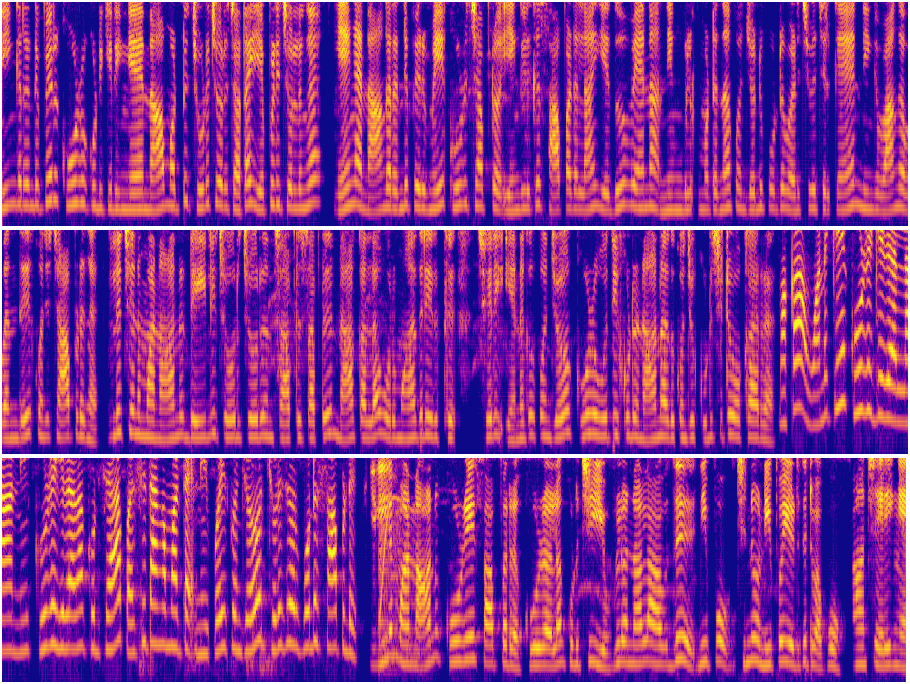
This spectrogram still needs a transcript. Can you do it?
நீங்க ரெண்டு பேரும் கூழ் குடிக்கிறீங்க. நான் மட்டும் சுடு சோறு சாட்டா எப்படி சொல்லுங்க? ஏங்க நாங்க ரெண்டு பேருமே கூழ் சாப்பிட்டோம். எங்களுக்கு சாப்பாடெல்லாம் எதுவும் வேணாம். நீ உங்களுக்கு மட்டும் தான் கொஞ்சோண்டு போட்டு வடிச்சு வச்சிருக்கேன். நீங்க வாங்க வந்து கொஞ்சம் சாப்பிடுங்க. இல்ல சின்னம்மா நானும் டெய்லி சோறு சோறுன்னு சாப்பிட்டு சாப்பிட்டு நாக்கெல்லாம் ஒரு மாதிரி இருக்கு. சரி எனக்கு கொஞ்சம் கூழ ஊத்தி கொடு. நானும் அது கொஞ்சம் குடிச்சிட்டு உட்கார்றேன் மக்கா உனக்கே கூழு கீழலாம் நீ கூழு கீழலாம் குடிச்சா பசி தாங்க மாட்டேன். நீ போய் கொஞ்சம் சுடுச்சோறு போட்டு சாப்பிடு. இல்லம்மா நானும் கூழே சாப்பிடுறேன். கூழெல்லாம் குடிச்சு எவ்வளவு நாள் ஆகுது. நீ போ. சின்ன நீ போய் எடுத்துட்டு வா போ. ஆ சரிங்க.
